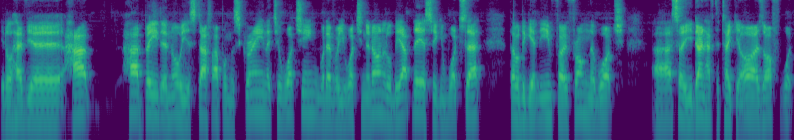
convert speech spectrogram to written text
It'll have your heart heartbeat and all your stuff up on the screen that you're watching, whatever you're watching it on, it'll be up there so you can watch that. That'll be getting the info from the watch. Uh, so you don't have to take your eyes off what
